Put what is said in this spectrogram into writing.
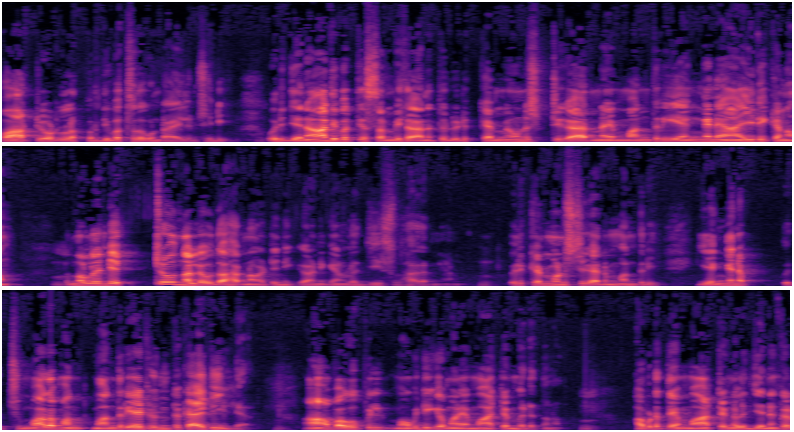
പാർട്ടിയോടുള്ള പ്രതിബദ്ധത കൊണ്ടായാലും ശരി ഒരു ജനാധിപത്യ സംവിധാനത്തിൽ ഒരു കമ്മ്യൂണിസ്റ്റുകാരനെ മന്ത്രി എങ്ങനെ ആയിരിക്കണം എന്നുള്ളതിന്റെ ഏറ്റവും നല്ല ഉദാഹരണമായിട്ട് എനിക്ക് കാണിക്കാനുള്ള ജി സുധാകരനെയാണ്. ഒരു കമ്മ്യൂണിസ്റ്റുകാരൻ മന്ത്രി എങ്ങനെ ചുമ്മാതെ മന്ത്രിയായിട്ട് നിന്നിട്ട് കാര്യമില്ല. ആ വകുപ്പിൽ മൗലികമായ മാറ്റം വരുത്തണം. അവിടുത്തെ മാറ്റങ്ങൾ ജനങ്ങൾ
